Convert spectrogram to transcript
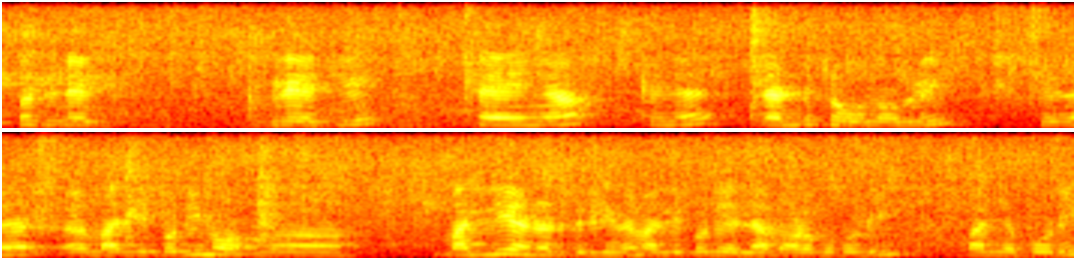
ഇപ്പം ഇതിലേക്ക് ഇതിലേക്ക് തേങ്ങ പിന്നെ രണ്ട് ചുവന്നുള്ളി പിന്നെ മല്ലിപ്പൊടി മല്ലിയാണ് എടുത്തിരിക്കുന്നത്. മല്ലിപ്പൊടിയല്ല മുളക് പൊടിയും മഞ്ഞൾപ്പൊടി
